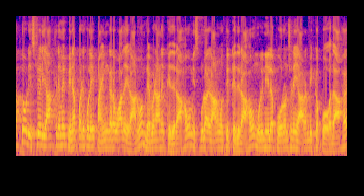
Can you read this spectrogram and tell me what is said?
அத்தோடு இஸ்ரேல் ஆக்கிரமிப்பு இனப்படுகொலை பயங்கரவாத இராணுவம் லெபனானுக்கு எதிராகவும் இஸ்புலா இராணுவத்திற்கு எதிராகவும் முழுநீள போரொன்றினை ஆரம்பிக்கப் போவதாக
